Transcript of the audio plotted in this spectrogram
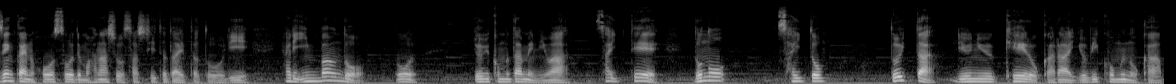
前回の放送でも話をさせていただいた通りやはりインバウンドを呼び込むためには最低どのサイトどういった流入経路から呼び込むのか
